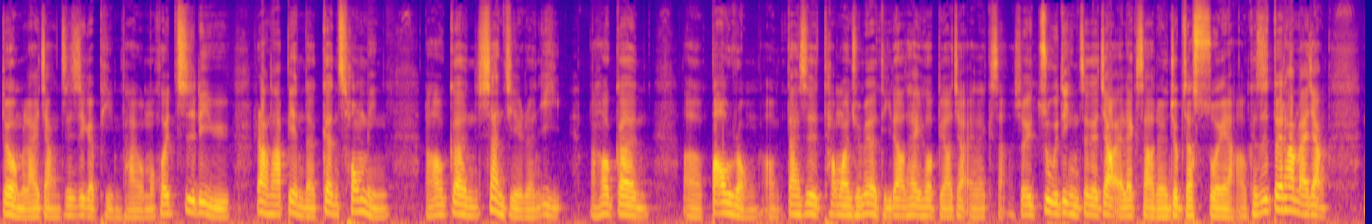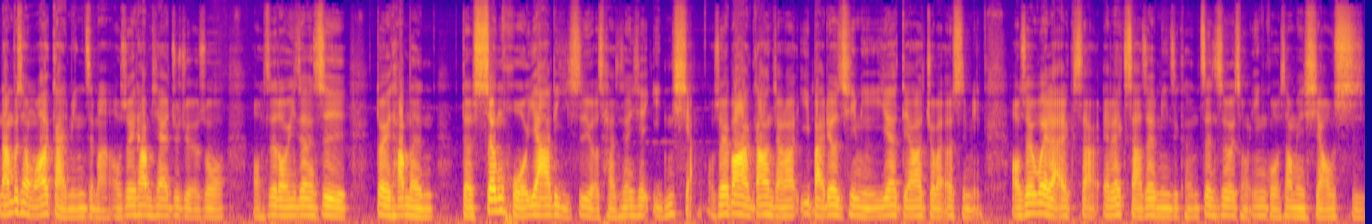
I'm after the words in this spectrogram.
对我们来讲，这是一个品牌，我们会致力于让它变得更聪明，然后更善解人意。然后更呃包容哦，但是他完全没有提到他以后不要叫 Alexa，所以注定这个叫 Alexa 的人就比较衰啦。可是对他们来讲，难不成我要改名字嘛？哦，所以他们现在就觉得说，哦，这东西真的是对他们的生活压力是有产生一些影响。哦，所以包括刚刚讲到一百六十七名，一下跌到九百二十名。哦，所以未来 Alexa Alexa 这个名字可能正式会从英国上面消失。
